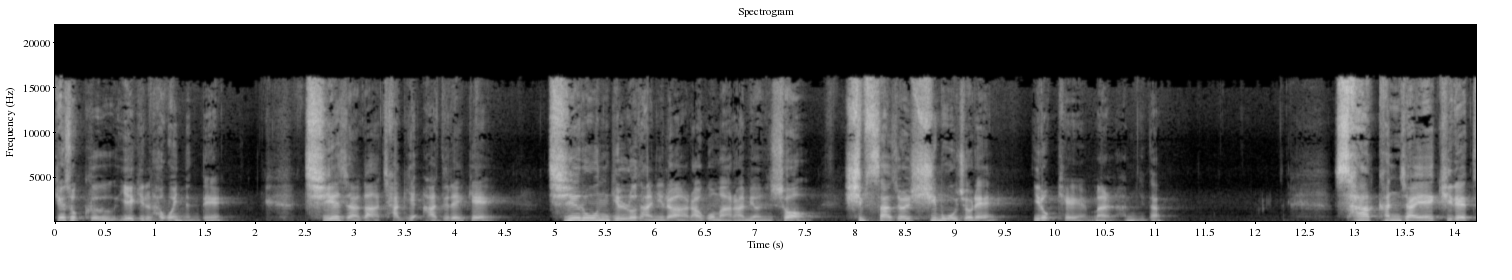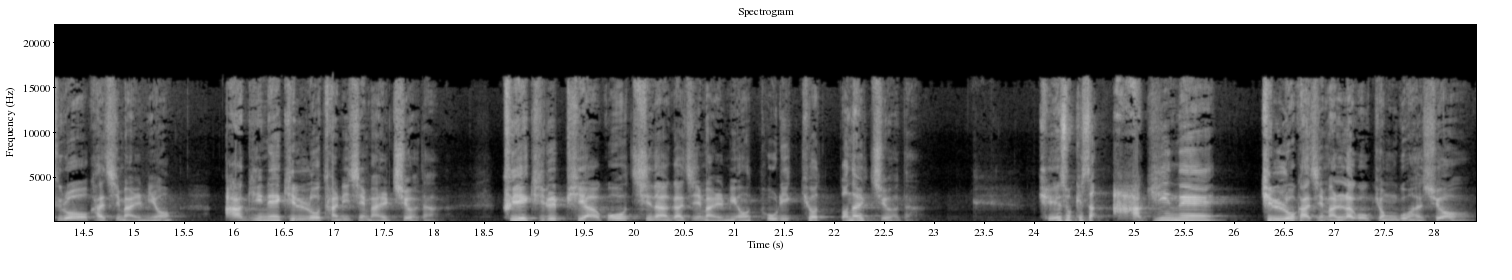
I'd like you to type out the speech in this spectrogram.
계속 그 얘기를 하고 있는데 지혜자가 자기 아들에게 지혜로운 길로 다니라 라고 말하면서 14절, 15절에 이렇게 말합니다. 사악한 자의 길에 들어가지 말며 악인의 길로 다니지 말지어다. 그의 길을 피하고 지나가지 말며 돌이켜 떠날지어다. 계속해서 악인의 길로 가지 말라고 경고하죠.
